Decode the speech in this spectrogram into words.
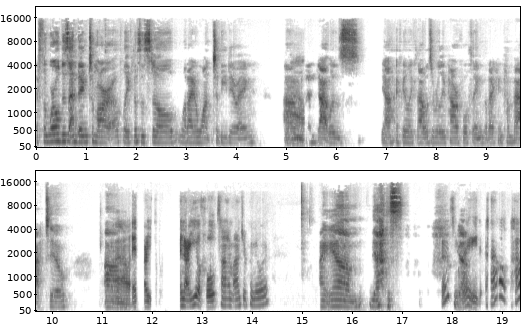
if the world is ending tomorrow. Like this is still what I want to be doing. Um, Wow. and that was yeah, I feel like that was a really powerful thing that I can come back to. Um, Wow. And are and are you a full time entrepreneur? I am, yes. That's Yeah. great. How how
